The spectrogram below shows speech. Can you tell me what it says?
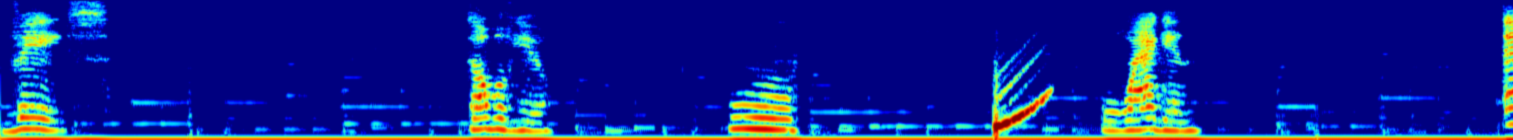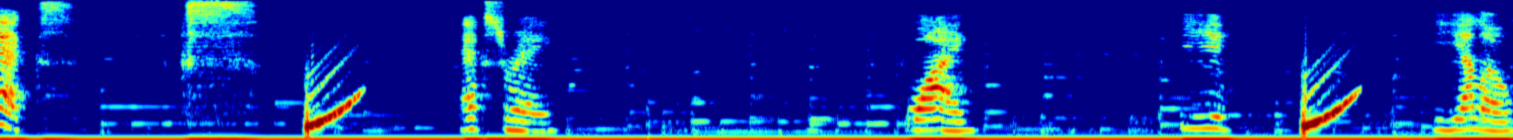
vase W W wagon. X. X. X-ray. Y. Y. Yellow.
